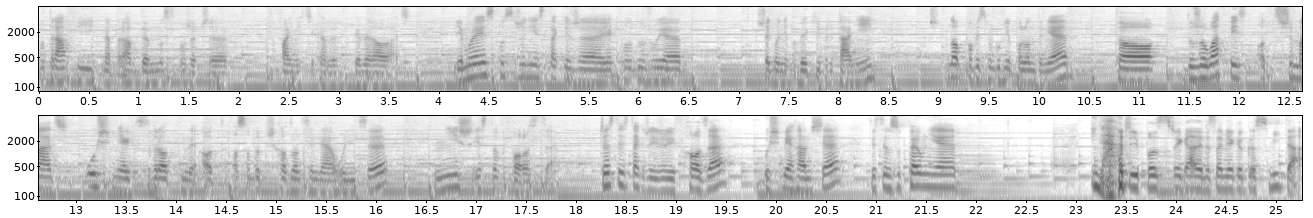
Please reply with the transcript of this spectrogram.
potrafi naprawdę mnóstwo rzeczy fajnych, ciekawych generować. I moje spostrzeżenie jest takie, że jak podróżuję, szczególnie po Wielkiej Brytanii, no powiedzmy głównie po Londynie, to dużo łatwiej jest otrzymać uśmiech zwrotny od osoby przychodzącej na ulicy, niż jest to w Polsce. Często jest tak, że jeżeli wchodzę, uśmiecham się, to jestem zupełnie e, inaczej postrzegany czasami jako kosmita,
